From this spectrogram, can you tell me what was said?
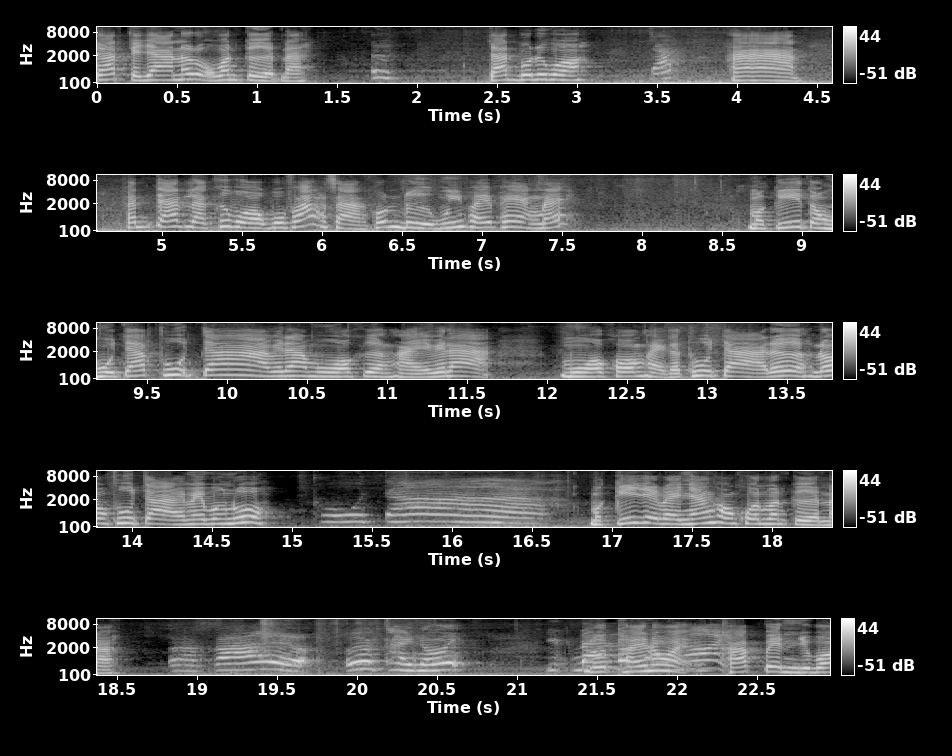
จัดกะยานะลูกวันเกิดนะ จัดบ่ได้บ่จับฮ่านคันจัดแหละคือบอกบ่ฟังสารคนดื่มมีไผแพงได้เมื่อกี้ต้องหูจักทุจ้า เวลาหมัวเครื่องไห้เวลาหมัวคองไห้กับทุจ้าเด้อลองทุจ้าให้แม่เบิ่งดูทูจ้า เมื่อกี้จังไดหยังของคนวันเกิดน่ะปากกาเออไทยน้อยอีกด้รถไถน้อยครับเป็นอยู่บ่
